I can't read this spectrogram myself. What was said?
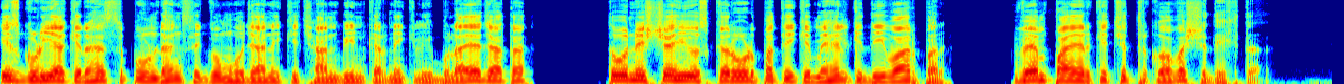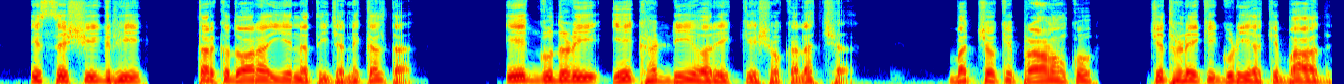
इस गुड़िया के रहस्यपूर्ण ढंग से गुम हो जाने की छानबीन करने के लिए बुलाया जाता तो वो निश्चय ही उस करोड़पति के महल की दीवार पर वैम्पायर के चित्र को अवश्य देखता। इससे शीघ्र ही तर्क द्वारा ये नतीजा निकलता, एक गुदड़ी, एक हड्डी और एक केशों का लच्छा। बच्चों के प्राणों को चिथड़े की गुड़िया के बाद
